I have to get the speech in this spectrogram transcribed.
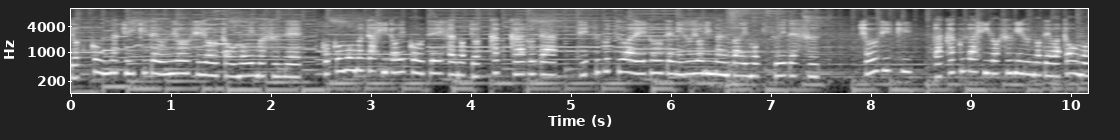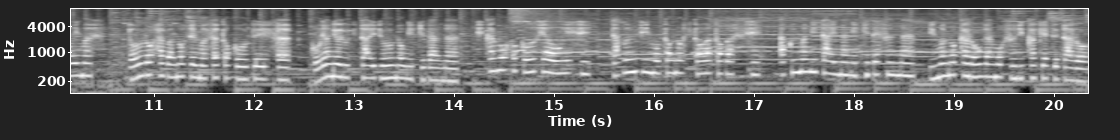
よくこんな地域で運用しようと思いますね。ここもまたひどい高低差の直角カーブだ。実物は映像で見るより何倍もきついです。正直、画角が広すぎるのではと思います。道路幅の狭さと高低差、こりゃニュル期待上の道だな。しかも歩行者多いし、多分地元の人は飛ばすし、悪魔みたいな道ですな。今のカローラもすりかけてたろ。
